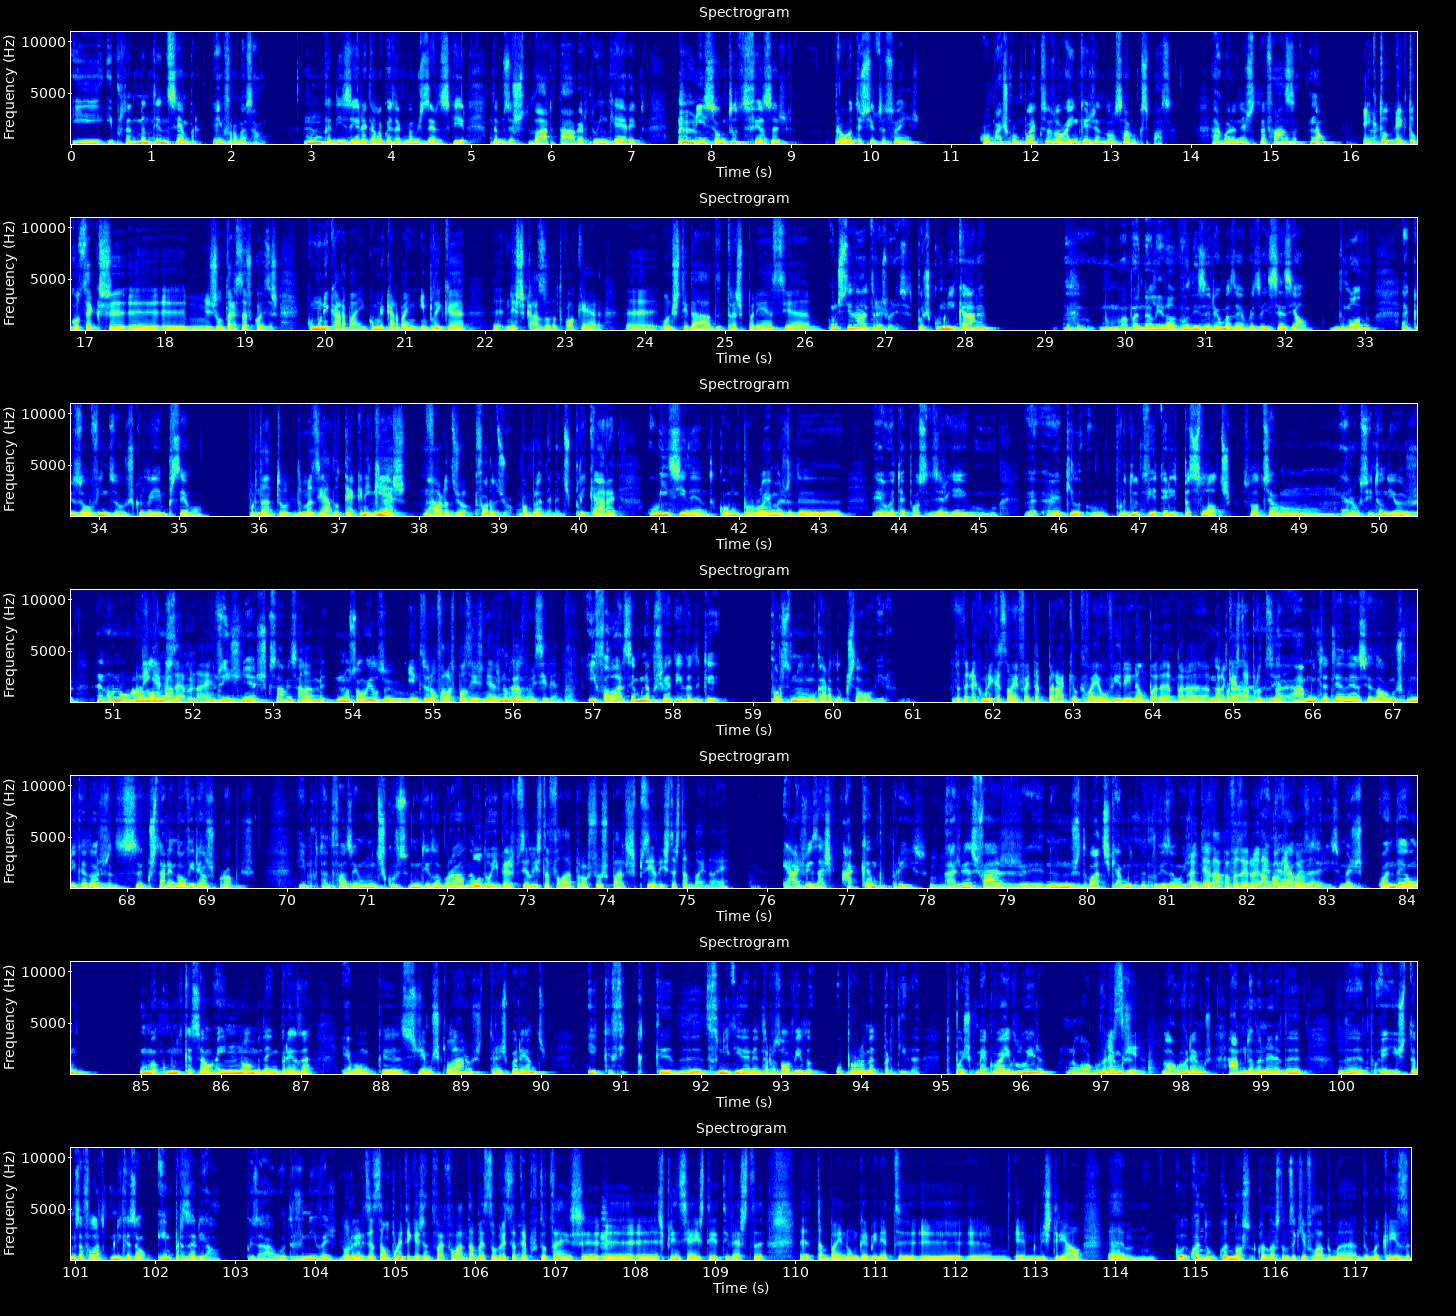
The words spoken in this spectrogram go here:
e, e portanto mantendo sempre a informação. Nunca dizer aquela coisa que vamos dizer a seguir, estamos a estudar, está aberto o inquérito, e são tudo defesas para outras situações ou mais complexas ou em que a gente não sabe o que se passa. Agora, nesta fase, não. Em que tu, em que tu consegues uh, uh, juntar essas coisas. Comunicar bem. Comunicar bem implica, uh, neste caso, ou de qualquer, honestidade, transparência. Honestidade e transparência. Depois, comunicar, uma banalidade vou dizer eu, mas é uma coisa essencial. De modo a que os ouvintes ou os que leem percebam. Portanto, demasiado técnicas não, fora de jogo. Fora de jogo, completamente. Explicar o incidente como problemas de. Eu até posso dizer aqui, o, aquilo, o produto devia ter ido para slots. Slots é um, era o sítio onde hoje. Não, não Ninguém nada. percebe, não é? Os engenheiros que sabem, sabem, claro. não são eles. E tu não falas para os engenheiros não, no caso de um incidente. E falar sempre na perspectiva de que pôr-se no lugar do que está a ouvir. Portanto, a comunicação é feita para aquilo que vai ouvir e não para, para, não para, para quem está a produzir. Há muita tendência de alguns comunicadores de se gostarem de ouvir eles próprios. E, portanto, fazem um discurso muito elaborado. Ou do hiperespecialista falar para os seus pares especialistas também, não é? é às vezes acho, há campo para isso. Uhum. Às vezes faz, eh, nos debates que há muito na televisão hoje Até dia, dá para fazer até qualquer dá coisa. Para fazer isso. Mas quando é um, uma comunicação em nome da empresa, é bom que sejamos claros, transparentes e que fique de, definitivamente resolvido o problema de partida. Depois, como é que vai evoluir? Logo veremos. Logo veremos. Há muita maneira de, de. Isto estamos a falar de comunicação empresarial. Pois há outros níveis. Organização política, a gente vai falar também sobre isso, até porque tu tens eh, eh, experiência a isto e estiveste eh, também num gabinete ministerial. quando, quando, nós, quando nós estamos aqui a falar de uma, de uma crise,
